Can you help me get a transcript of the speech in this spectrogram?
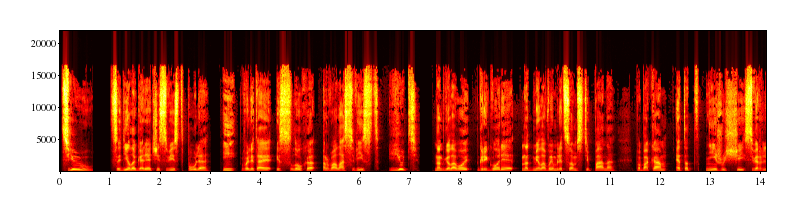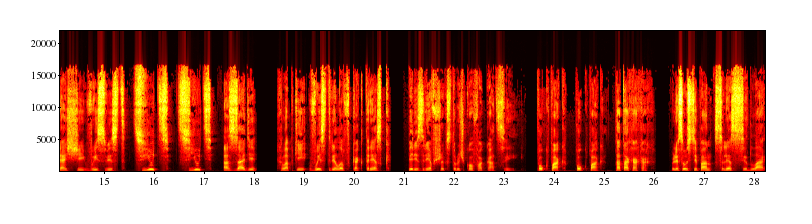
«Тью!» — цедила горячий свист пуля и, вылетая из слуха, рвала свист «Ють!». Над головой Григория, над меловым лицом Степана, по бокам этот нижущий, сверлящий высвист «Тють! Тють!» а сзади хлопки выстрелов, как треск перезревших стручков акации. Пук-пак, пук-пак, та-та-ха-хах. В лесу Степан слез с седла,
